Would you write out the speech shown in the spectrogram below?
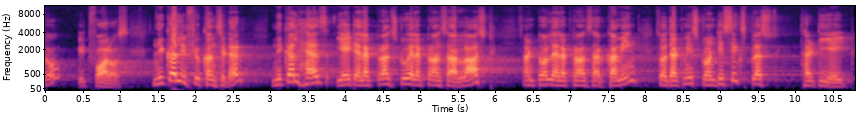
So, it follows. Nickel if you consider nickel has 8 electrons 2 electrons are lost and 12 electrons are coming. So, that means 26 plus 38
